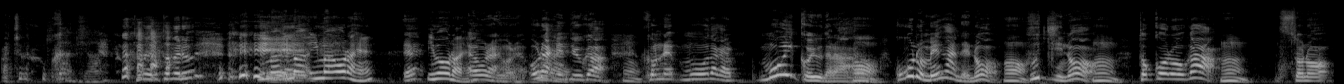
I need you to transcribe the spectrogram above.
あ違うか。止める？止める？今今今おらへん？え？今おらへん？あおらへんおらへん。おらへんっていうか、うん。このねもうだからもう一個言うたら、ん。ここの眼鏡のうん。縁のうん。ところが、うん。その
